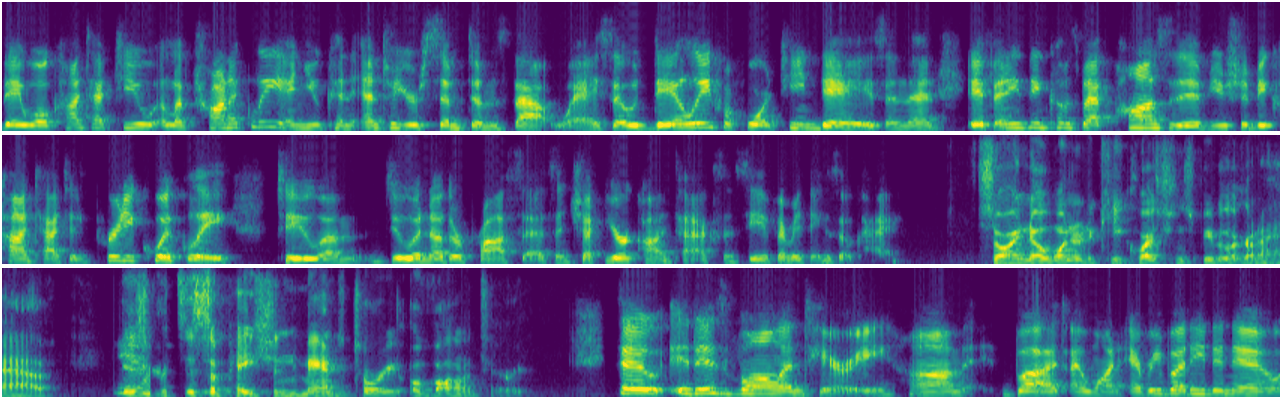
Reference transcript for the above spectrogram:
they will contact you electronically and you can enter your symptoms that way. So daily for 14 days, and then if anything comes back positive, you should be contacted pretty quickly to um, do another process and check your contacts and see if everything's okay. So I know one of the key questions people are going to have yeah. is participation mandatory or voluntary? So it is voluntary, um, but I want everybody to know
